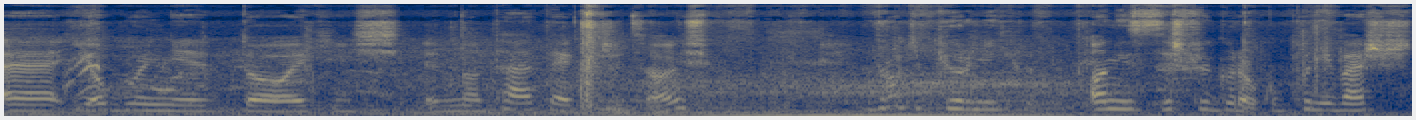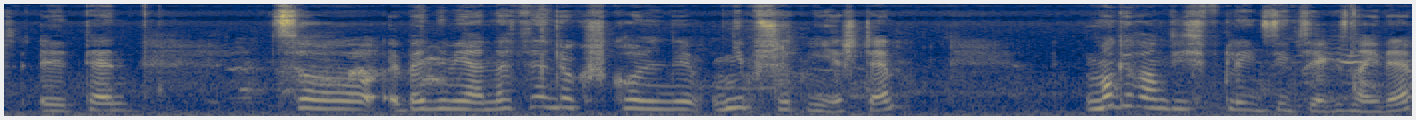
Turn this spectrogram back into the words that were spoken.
E, I ogólnie do jakichś notatek czy coś. Drugi piórnik, on jest z zeszłego roku, ponieważ y, ten, co będę miała na ten rok szkolny, nie przyszedł mi jeszcze. Mogę Wam gdzieś wkleić zdjęcie, jak znajdę.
